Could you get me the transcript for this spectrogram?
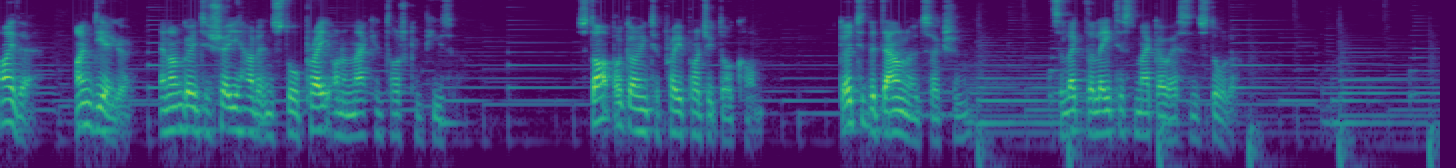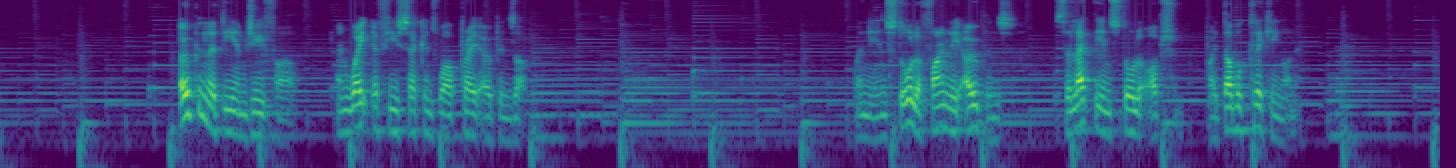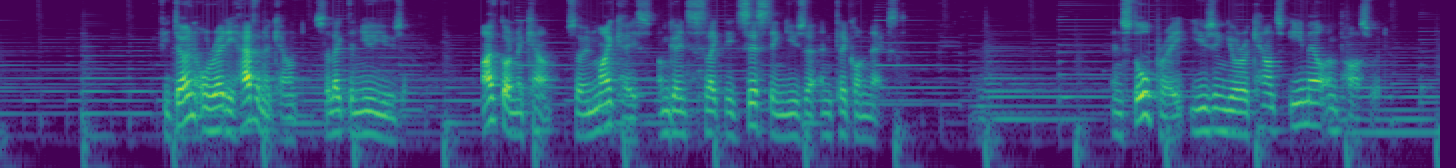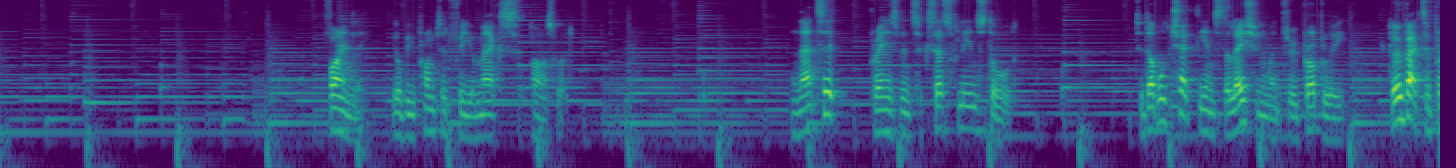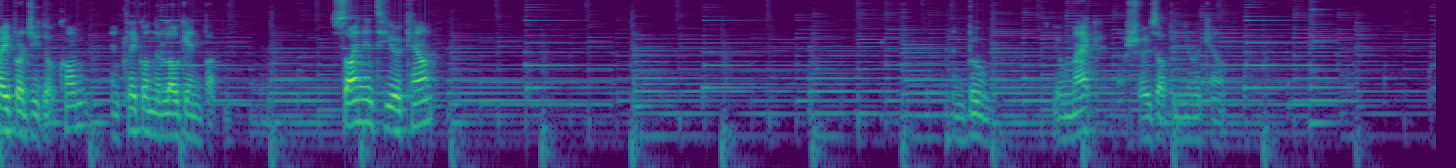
Hi there, I'm Diego and I'm going to show you how to install Prey on a Macintosh computer. Start by going to preyproject.com. Go to the download section, select the latest macOS installer. Open the DMG file and wait a few seconds while Prey opens up. When the installer finally opens, select the installer option by double-clicking on it. If you don't already have an account, select the new user. I've got an account, so in my case, I'm going to select the existing user and click on Next. Install Prey using your account's email and password. Finally, you'll be prompted for your Mac's password. And that's it, Prey has been successfully installed. To double check the installation went through properly, go back to preyproject.com and click on the Login button sign into your account, and boom, your Mac shows up in your account.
